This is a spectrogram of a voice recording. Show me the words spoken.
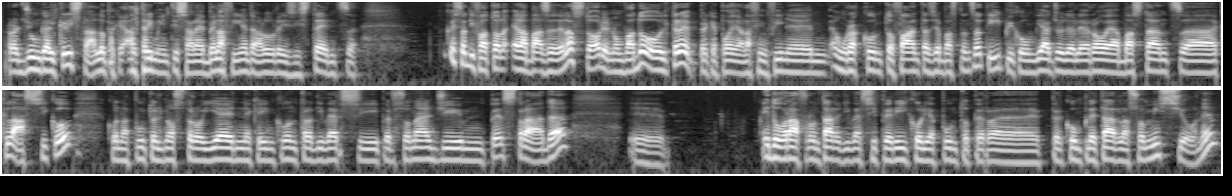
raggiunga il cristallo perché altrimenti sarebbe la fine della loro esistenza. Questa di fatto è la base della storia, non vado oltre perché poi alla fin fine è un racconto fantasy abbastanza tipico, un viaggio dell'eroe abbastanza classico, con appunto il nostro Yen che incontra diversi personaggi mm, per strada eh, e dovrà affrontare diversi pericoli appunto per, eh, per completare la sua missione.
